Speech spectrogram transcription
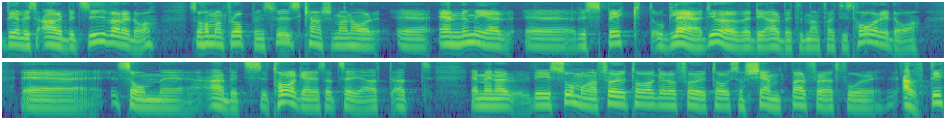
delvis arbetsgivare då så har man förhoppningsvis kanske man har eh, ännu mer eh, respekt och glädje över det arbetet man faktiskt har idag eh, som eh, arbetstagare så att säga. Att, att, jag menar, det är så många företagare och företag som kämpar för att få, alltid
